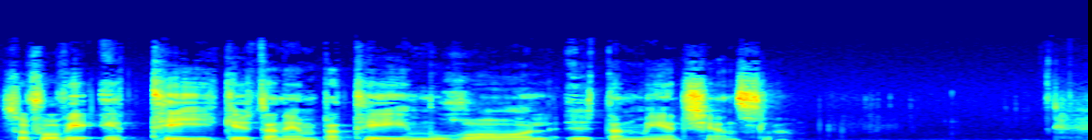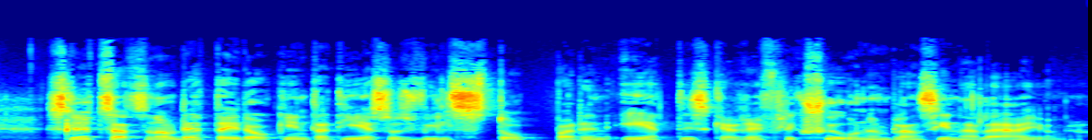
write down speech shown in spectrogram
så får vi etik utan empati, moral utan medkänsla. Slutsatsen av detta är dock inte att Jesus vill stoppa den etiska reflektionen bland sina lärjungar.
